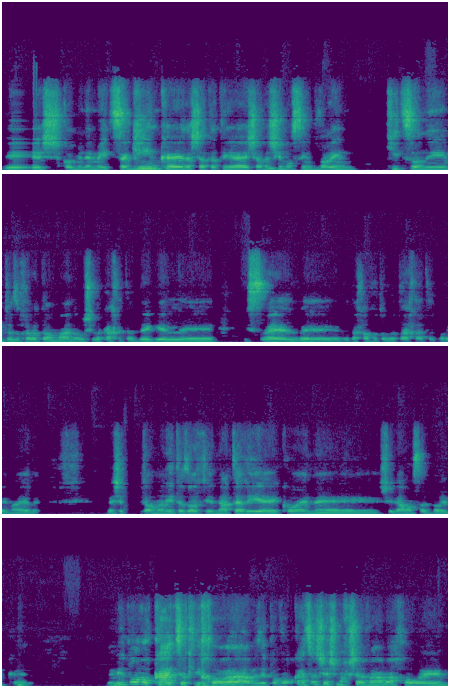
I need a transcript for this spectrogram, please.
ויש כל מיני מיצגים כאלה שאתה תראה שאנשים עושים דברים קיצוניים. אתה זוכר את האומן ההוא שלקח את הדגל ישראל ודחף אותו בתחת, הדברים האלה. ויש את האומנית הזאת, נטלי כהן, שגם עושה דברים כאלה. זה מין פרובוקציות לכאורה, אבל זה פרובוקציות שיש מחשבה מאחוריהן.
